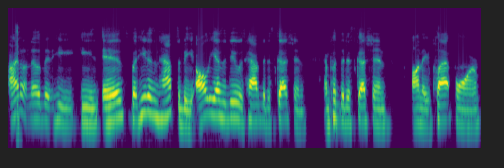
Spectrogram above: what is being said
I don't know that he he is, but he doesn't have to be. All he has to do is have the discussion and put the discussion on a platform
